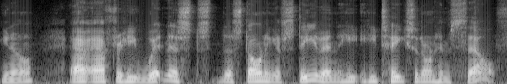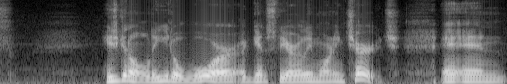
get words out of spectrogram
You know, a- after he witnessed the stoning of Stephen, he, he takes it on himself. He's going to lead a war against the early morning church. And, and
